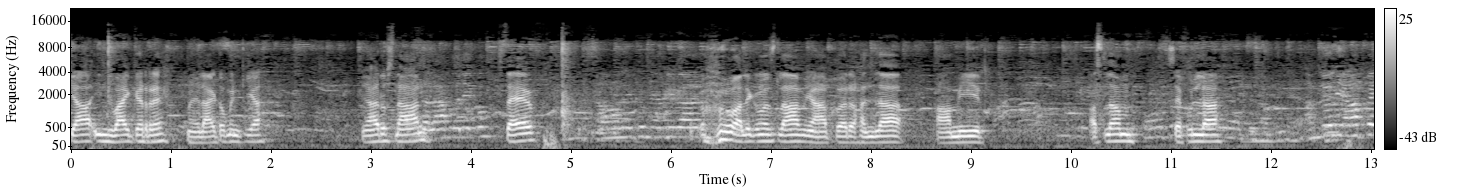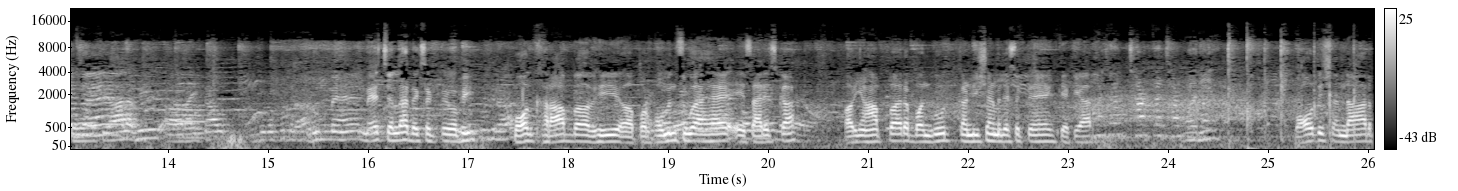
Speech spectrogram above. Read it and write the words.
क्या इंजॉय कर रहे हैं। मैंने लाइट ओपन किया। यहाँ रुस्नान सैफ। वालेकुम अस्सलाम। यहाँ पर हंजला आमिर असलम सैफुल्ला हम लोग यहाँ पे जो है फ़िलहाल अभी राइट नाउ रूम में है। मैच चल रहा है देख सकते हो अभी। बहुत खराब अभी परफॉर्मेंस हुआ है एस आर एस का। और यहाँ पर मज़बूत कंडीशन में देख सकते हैं क्या क्या बहुत ही शानदार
